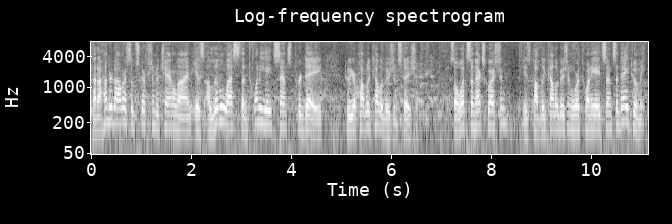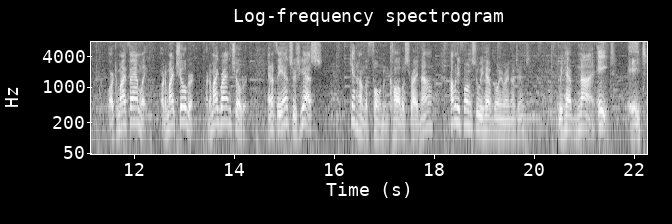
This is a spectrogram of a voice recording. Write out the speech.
that a $100 subscription to Channel 9 is a little less than 28 cents per day to your public television station. So what's the next question? Is public television worth 28 cents a day to me, or to my family, or to my children, or to my grandchildren? And if the answer is yes, get on the phone and call us right now. How many phones do we have going right now, James? We have nine, eight, eight.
